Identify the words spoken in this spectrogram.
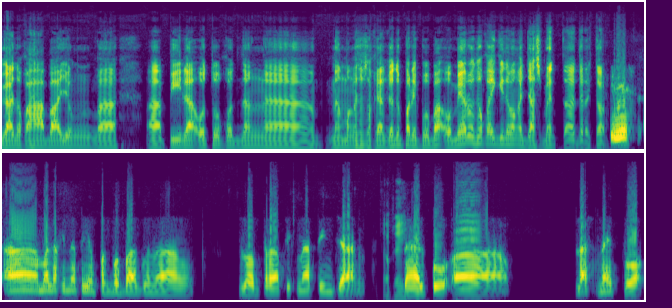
gaano kahaba yung ah, ah, pila o tukod ng ah, ng mga sasakyan gano'n pa rin po ba? O meron ho kayong ginawang adjustment ah, director? Yes, ah malaki na po yung pagbabago ng flow of traffic natin dyan. okay. Dahil po, ah, last night po,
